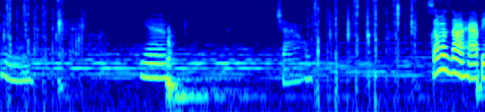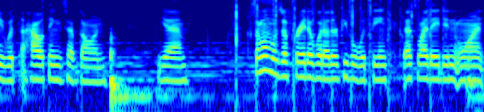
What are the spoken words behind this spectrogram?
Hmm. Yeah. Ciao. Someone's not happy with how things have gone. Yeah. Someone was afraid of what other people would think. That's why they didn't want...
